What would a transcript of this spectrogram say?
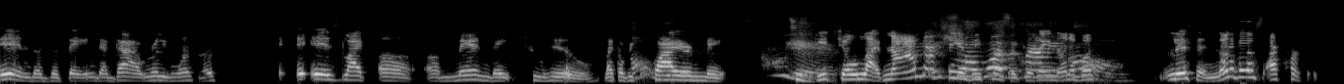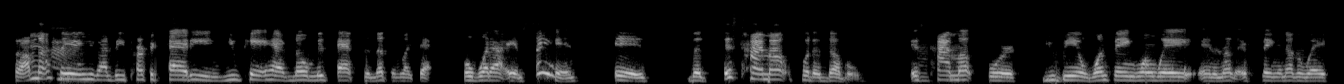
end of the thing that God really wants us, it is like a, a mandate to heal, like a requirement oh, yeah. to get your life. Now I'm not it saying sure be perfect because ain't none of us. Listen, none of us are perfect. So I'm not saying you got to be perfect Patty and you can't have no mishaps or nothing like that. But what I am saying is the it's time out for the double. It's mm-hmm. time up for you being one thing one way and another thing another way.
